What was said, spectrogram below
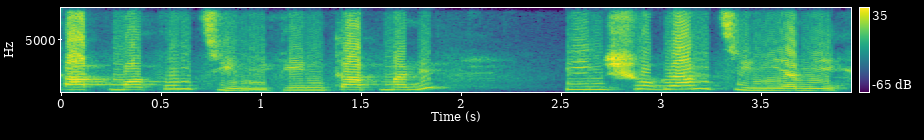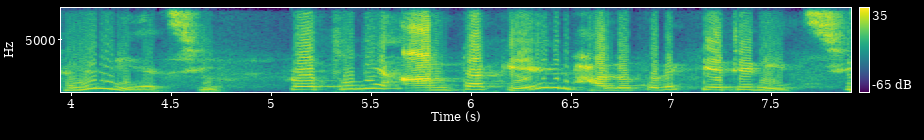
কাপ মতন চিনি। তিন কাপ মানে তিনশো গ্রাম চিনি আমি এখানে নিয়েছি। প্রথমে আমটাকে ভালো করে কেটে নিচ্ছি।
